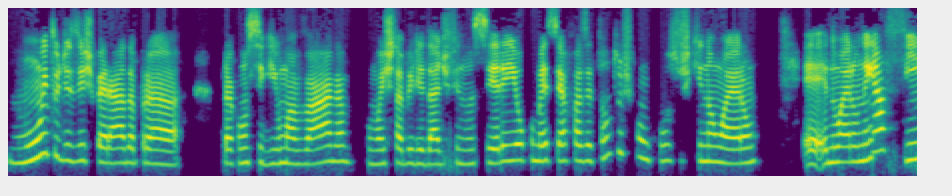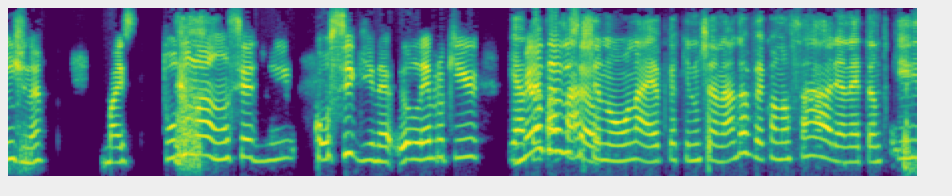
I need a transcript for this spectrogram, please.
muito desesperada para para conseguir uma vaga, uma estabilidade financeira, e eu comecei a fazer tantos concursos que não eram, é, não eram nem afins, né? Mas tudo na ânsia de conseguir, né? Eu lembro que. E meu até Deus passaste do céu. na época que não tinha nada a ver com a nossa área, né? Tanto que.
